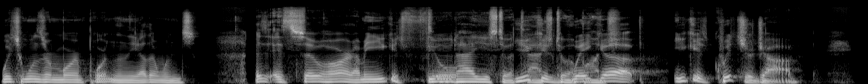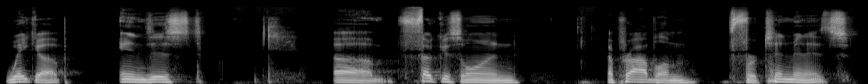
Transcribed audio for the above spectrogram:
Which ones are more important than the other ones? It's, it's so hard. I mean, you could feel. Dude, I used to you could to a wake bunch. up. You could quit your job, wake up, and just um, focus on a problem for ten minutes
